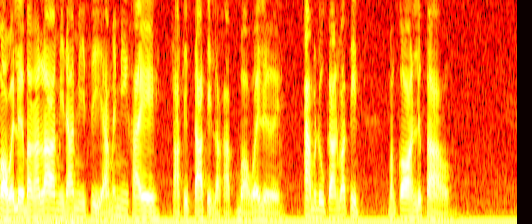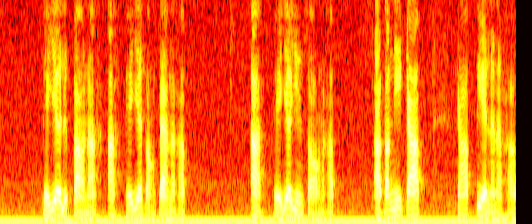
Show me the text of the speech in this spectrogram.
บอกไว้เลยบาคาร่ามีได้ามีเสีย ไม่มีใคร30ตาติดหรอกครับ บอกไว้เลยอะมาดูกันว่าติดบังกรหรือเปล่าเพลเยอร์หรือเปล่านะอะเพลเยอร์สองแต้มนะครับอะเพลเยอร์ยืนสองนะครับอะตอนนี้กราฟกราฟเปลี่ยนแล้วนะครับ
